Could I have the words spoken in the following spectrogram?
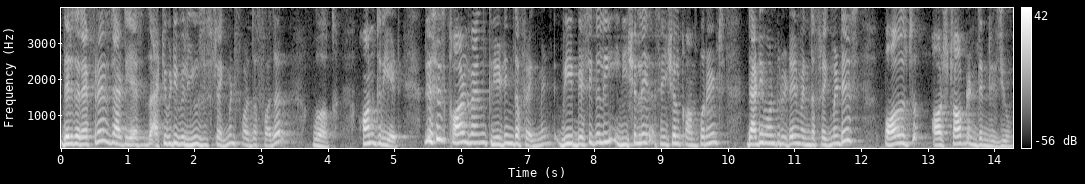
there is a reference that yes, the activity will use this fragment for the further work on create. This is called when creating the fragment. We basically initialize essential components that we want to retain when the fragment is paused or stopped and then resume.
